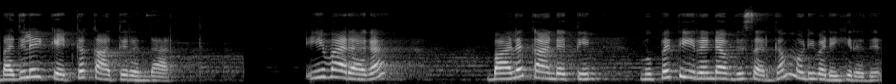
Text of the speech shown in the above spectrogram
பதிலை கேட்க காத்திருந்தார். இவ்வாறாக பாலகாண்டத்தின் முப்பத்தி இரண்டாவது சர்க்கம் முடிவடைகிறது.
